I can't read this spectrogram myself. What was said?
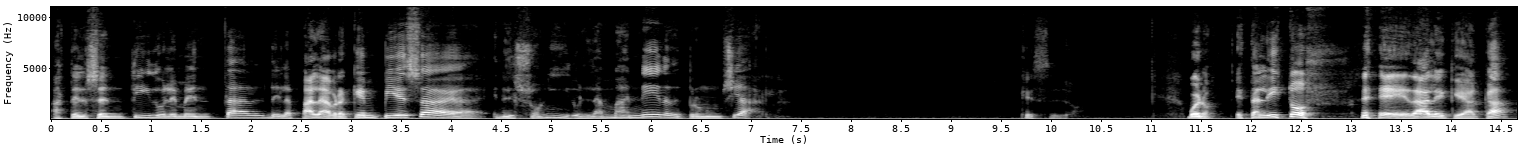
hasta el sentido elemental de la palabra que empieza en el sonido, en la manera de pronunciarla. ¿Qué sé yo? Bueno, ¿están listos? Dale que acá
